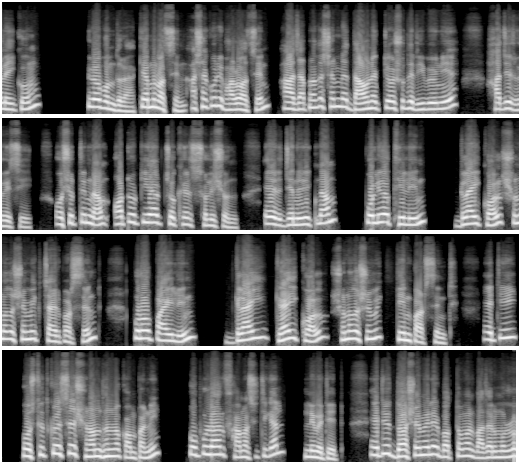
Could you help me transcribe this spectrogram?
আলাইকুম। প্রিয় বন্ধুরা, কেমন আছেন? আশা করি ভালো আছেন। আজ আপনাদের সামনে দাউন একটি ওষুধের রিভিউ নিয়ে হাজির হয়েছি। ওষুধটির নাম অটোটিয়ার চোখের সলিউশন। এর জেনেরিক নাম পোলিওথিলিন গ্লাইকল শূন্য দশমিক চার পার্সেন্ট, প্রোপাইলিন গ্লাই গ্লাইকল শূন্য দশমিক তিন পার্সেন্ট। এটি প্রস্তুত করেছে স্বনামধন্য কোম্পানি পপুলার ফার্মাসিউটিক্যাল লিমিটেড। এটির দশ এম এর বর্তমান বাজার মূল্য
